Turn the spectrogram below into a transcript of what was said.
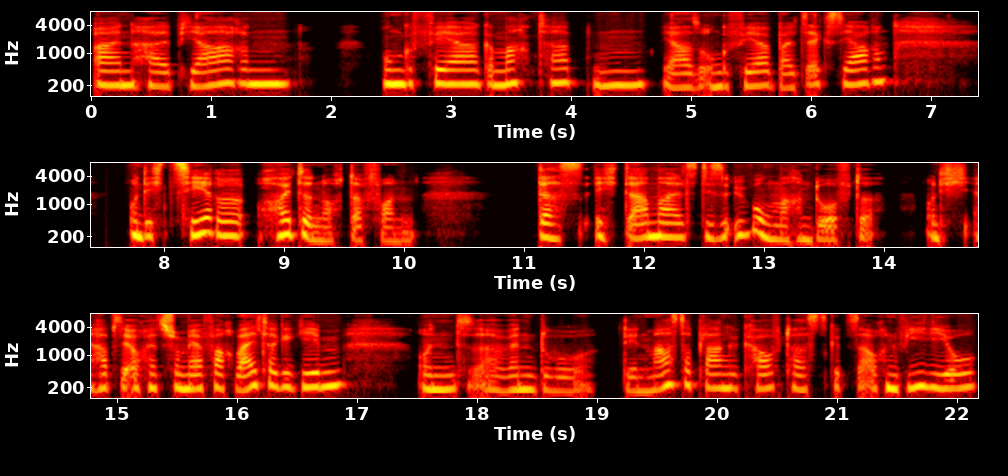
fünfeinhalb Jahren ungefähr gemacht habe. Hm, ja, so ungefähr bald sechs Jahren. Und ich zehre heute noch davon, dass ich damals diese Übung machen durfte. Und ich habe sie auch jetzt schon mehrfach weitergegeben. Und äh, wenn du den Masterplan gekauft hast, gibt es da auch ein Video,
